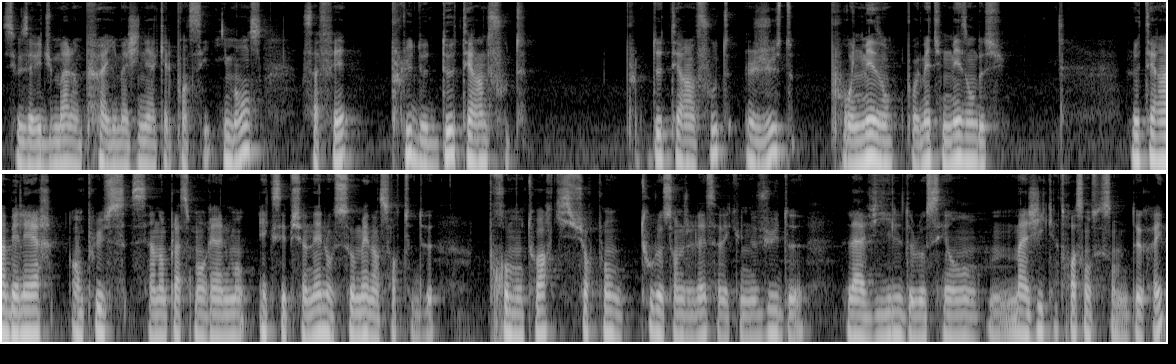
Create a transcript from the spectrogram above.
Si vous avez du mal un peu à imaginer à quel point c'est immense, ça fait plus de deux terrains de foot. Plus de deux terrains de foot juste pour une maison, pour y mettre une maison dessus. Le terrain Bel Air, en plus, c'est un emplacement réellement exceptionnel au sommet d'un sorte de promontoire qui surplombe tout Los Angeles avec une vue de la ville, de l'océan magique à 360 degrés.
